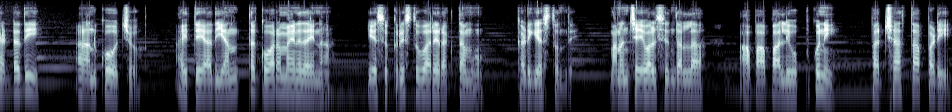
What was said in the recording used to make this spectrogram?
చెడ్డది అని అనుకోవచ్చు. అయితే అది ఎంత ఘోరమైనదైనా యేసుక్రీస్తు వారి రక్తము కడిగేస్తుంది. మనం చేయవలసిందల్లా ఆ పాపాల్ని ఒప్పుకుని పశ్చాత్తాపడి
